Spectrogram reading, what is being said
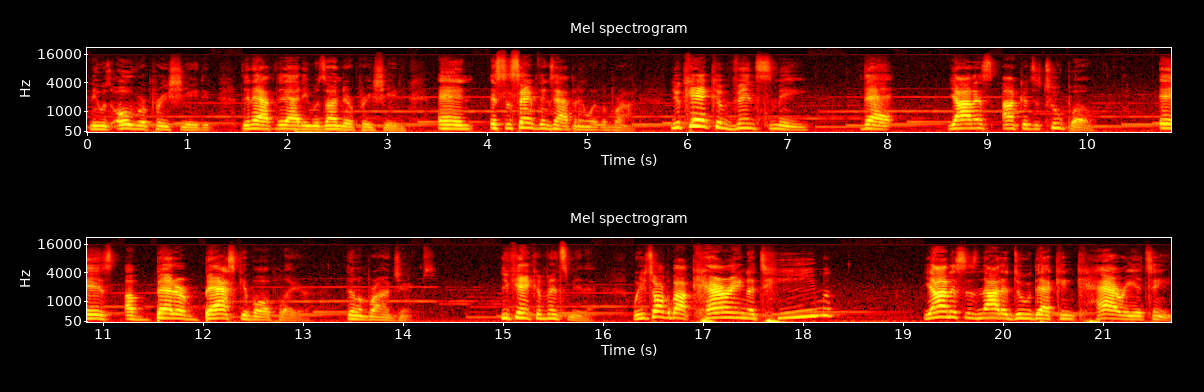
and he was overappreciated. Then after that, he was underappreciated. And it's the same things happening with LeBron. You can't convince me that Giannis Antetokounmpo is a better basketball player than LeBron James. You can't convince me that. When you talk about carrying a team, Giannis is not a dude that can carry a team.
